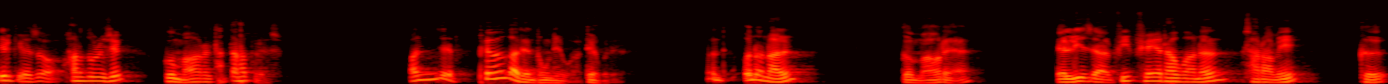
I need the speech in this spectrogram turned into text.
이렇게 해서 하나 둘씩 그 마을을 다 떠나버렸어요. 완전히 폐허가 된 동네가 되어버렸어요. 그런데 어느 날 그 마을에 엘리자 비페라고 하는 사람이 그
